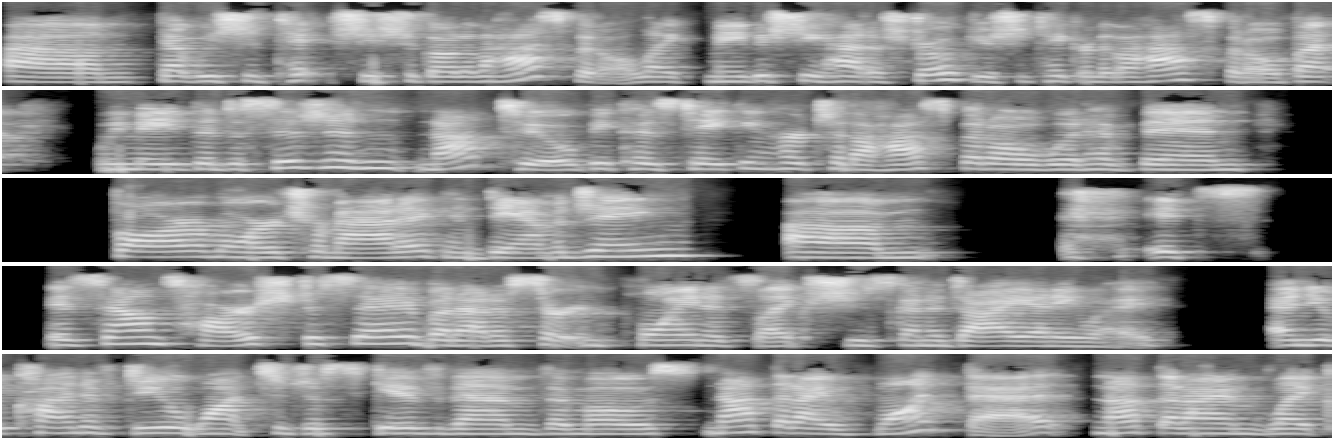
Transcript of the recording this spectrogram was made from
um, that we should take she should go to the hospital. Like maybe she had a stroke you should take her to the hospital. But we made the decision not to because taking her to the hospital would have been far more traumatic and damaging. Um, it's it sounds harsh to say but at a certain point it's like she's going to die anyway and you kind of do want to just give them the most not that i want that not that i'm like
